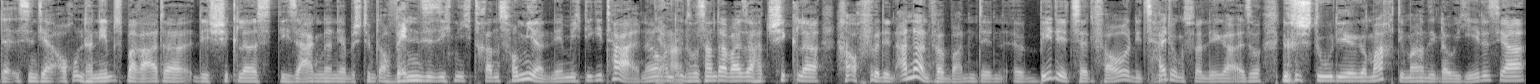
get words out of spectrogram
es sind ja auch Unternehmensberater, die Schicklers, die sagen dann ja bestimmt auch, wenn sie sich nicht transformieren, nämlich digital. Ne? Ja. Und interessanterweise hat Schickler auch für den anderen Verband, den äh, BDZV, die Zeitungsverleger, also eine Studie gemacht. Die machen sie, glaube ich, jedes Jahr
